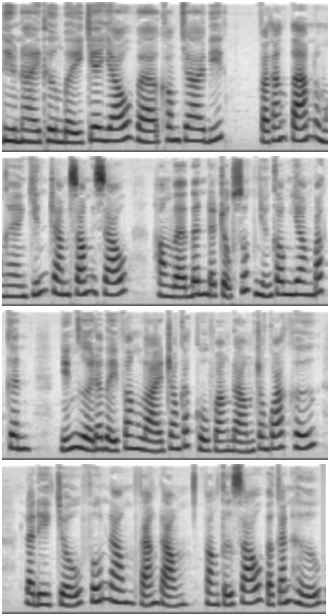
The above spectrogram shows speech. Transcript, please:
Điều này thường bị che giấu và không cho ai biết. Vào tháng 8 năm 1966, Hồng vệ binh đã trục xuất những công dân Bắc Kinh, những người đã bị phân loại trong các cuộc vận động trong quá khứ là địa chủ, phú nông, phản động, phần tử xấu và cánh hữu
